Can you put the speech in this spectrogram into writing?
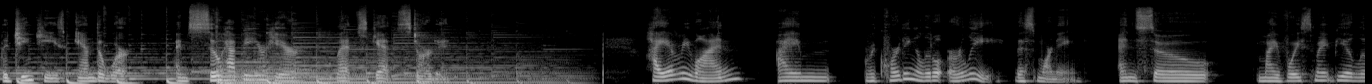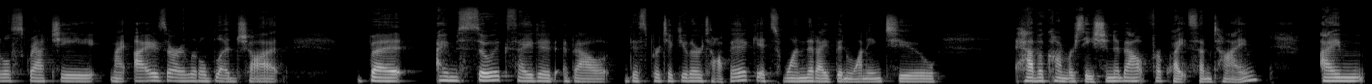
the gene keys, and the work. I'm so happy you're here. Let's get started. Hi, everyone. I'm recording a little early this morning. And so my voice might be a little scratchy. My eyes are a little bloodshot, but I'm so excited about this particular topic. It's one that I've been wanting to have a conversation about for quite some time. I'm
